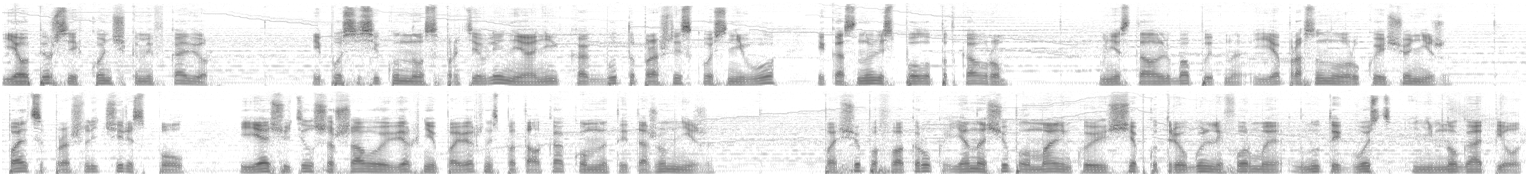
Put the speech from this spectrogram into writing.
я уперся их кончиками в ковер и после секундного сопротивления они как будто прошли сквозь него и коснулись пола под ковром. Мне стало любопытно, и я просунул руку еще ниже. Пальцы прошли через пол, и я ощутил шершавую верхнюю поверхность потолка комнаты этажом ниже. Пощупав вокруг, я нащупал маленькую щепку треугольной формы, гнутый гвоздь и немного опилок.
